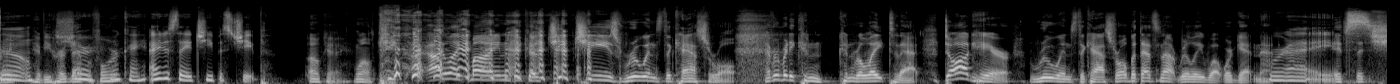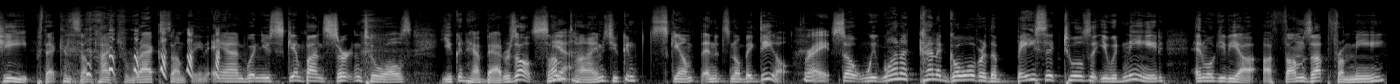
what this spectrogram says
Right? Oh, Have you heard sure. that before? Okay. I just say cheap is cheap. Okay. Well, cheap, I, I like mine because cheap cheese ruins the casserole. Everybody can can relate to that. Dog hair ruins the casserole, but that's not really what we're getting at. Right. It's the cheap that can sometimes wreck something. And when you skimp on certain tools, you can have bad results. Yeah. Sometimes you can skimp and it's no big deal. Right. So we want to kind of go over the basic tools that you would need, and we'll give you a, a thumbs up from me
